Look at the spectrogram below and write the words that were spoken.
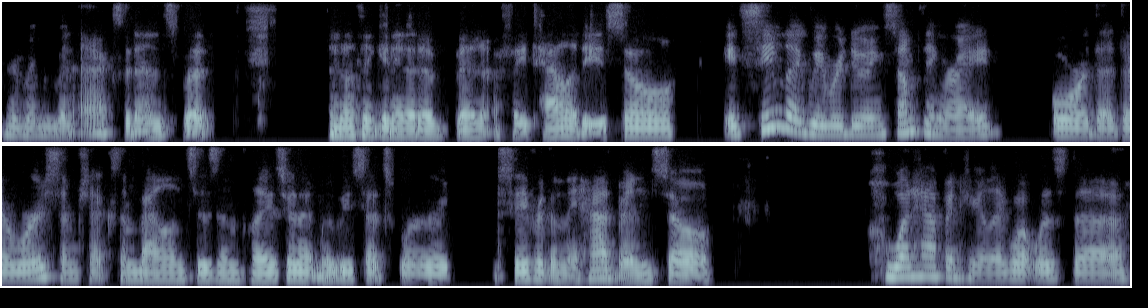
maybe been accidents, but I don't think any that have been a fatality. So it seemed like we were doing something right, or that there were some checks and balances in place, or that movie sets were safer than they had been. So what happened here? Like what was the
